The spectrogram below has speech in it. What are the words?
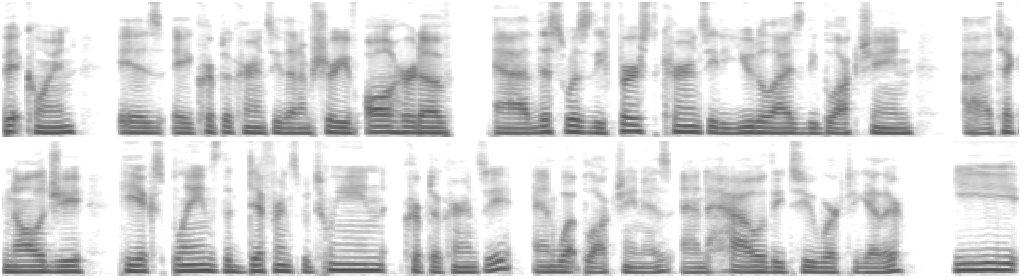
Bitcoin is a cryptocurrency that I'm sure you've all heard of. Uh, this was the first currency to utilize the blockchain uh, technology. He explains the difference between cryptocurrency and what blockchain is and how the two work together. He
